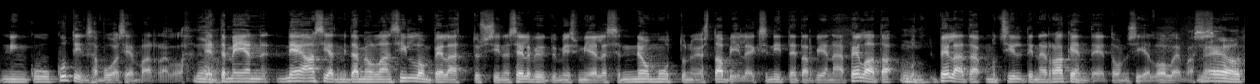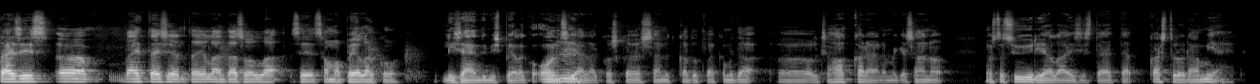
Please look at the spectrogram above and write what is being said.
niin kuin kutinsa vuosien varrella. Joo. Että meidän ne asiat, mitä me ollaan silloin pelätty siinä selviytymismielessä, niin ne on muuttunut jo stabiileiksi. Niitä ei tarvitse enää pelata, mm. mut, pelätä, mutta silti ne rakenteet on siellä olemassa. No joo, tai siis äh, väittäisin, että jollain tasolla se sama pelko, lisääntymispelko on mm. siellä, koska jos sä nyt katsot vaikka mitä, äh, oliko se Hakkarainen, mikä sanoi noista syyrialaisista, että kastroidaan miehet.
